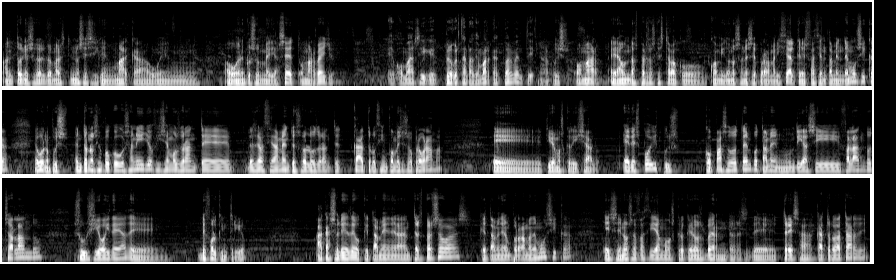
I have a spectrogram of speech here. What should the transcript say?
Antonio Silva Marastín, non sei se en Marca ou en ou incluso en Mediaset, o Marbello. Eh, Omar sigue, pero que está en Radio Marca actualmente. Ah, pois Omar era un das persoas que estaba co, co amigo noso nese programa inicial, que les facían tamén de música. E bueno, pois entornose un pouco o gusanillo, fixemos durante, desgraciadamente, solo durante 4 ou 5 meses o programa, e tivemos que deixalo. E despois, pois, co paso do tempo, tamén un día así falando, charlando, surxiu a idea de, de Folking Trio. A casualidade deu que tamén eran tres persoas, que tamén era un programa de música, E se nos o facíamos, creo que era os venres de 3 a 4 da tarde,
